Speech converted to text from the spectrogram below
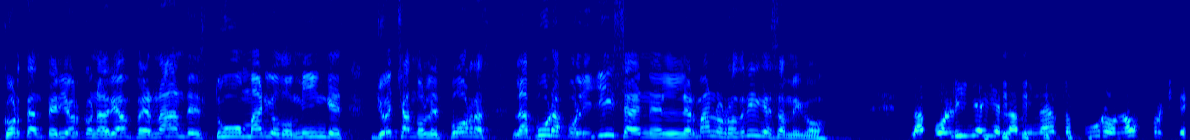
corte anterior con Adrián Fernández, tú, Mario Domínguez, yo echándoles porras. La pura polilliza en el hermano Rodríguez, amigo. La polilla y el laminazo puro, ¿no? Porque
